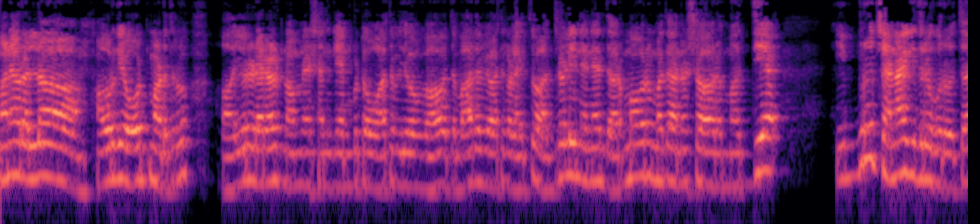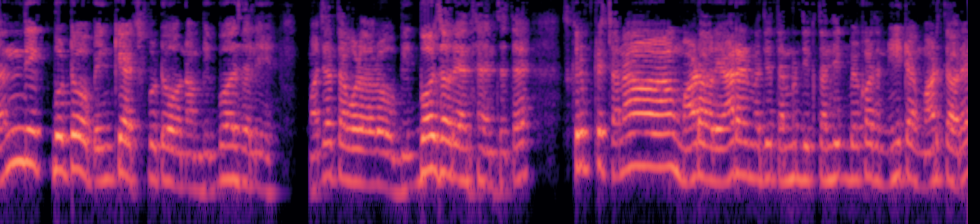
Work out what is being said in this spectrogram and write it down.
ಮನೆಯವರೆಲ್ಲ ಅವ್ರಿಗೆ ವೋಟ್ ಮಾಡಿದ್ರು. ಇವರು ಡೈರೆಕ್ಟ್ ನಾಮಿನೇಷನ್ಗೆ ಅಂದ್ಬಿಟ್ಟು ವಾದ ವಾದ- ವಾದ ವಿವಾದಗಳಾಯ್ತು. ಅದರಲ್ಲಿ ನೆನೆ ಧರ್ಮ ಅವರು ಮತ್ತೆ ಅನುಷಾ ಅವರ ಮಧ್ಯೆ ಇಬ್ರು ಚೆನ್ನಾಗಿದ್ರು ಗುರು. ತಂದಿಕ್ಬಿಟ್ಟು ಬೆಂಕಿ ಹಚ್ಬಿಟ್ಟು ನಮ್ ಬಿಗ್ ಬಾಸ್ ಅಲ್ಲಿ ಮಜಾ ತಗೊಳ್ಳೋರು ಬಿಗ್ ಬಾಸ್ ಅವರೇ ಅಂತ ಅನ್ಸುತ್ತೆ. ಸ್ಕ್ರಿಪ್ಟ್ ಚೆನ್ನಾಗಿ ಮಾಡೋರು. ಯಾರ್ಯಾರ ಮಧ್ಯೆ ತಂದಿಕ್ ಬೇಕೋ ಅದನ್ನ ನೀಟಾಗಿ ಮಾಡ್ತಾವ್ರೆ.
